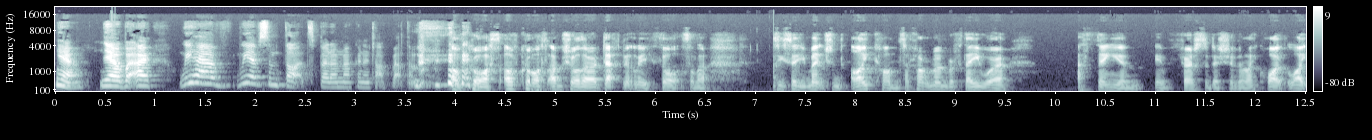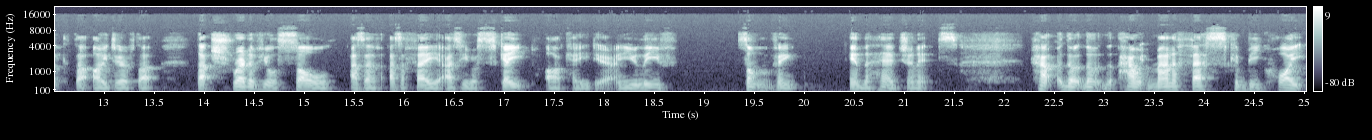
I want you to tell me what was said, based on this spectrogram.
yeah, yeah, but I we have we have some thoughts, but I'm not going to talk about them. of course, of course, I'm sure there are definitely thoughts on that. As you said, you mentioned icons. I can't remember if they were a thing in in first edition, and I quite like that idea of that that shred of your soul as a as a Fey as you escape Arcadia and you leave something in the hedge, and it's how the, the, the how it manifests can be quite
